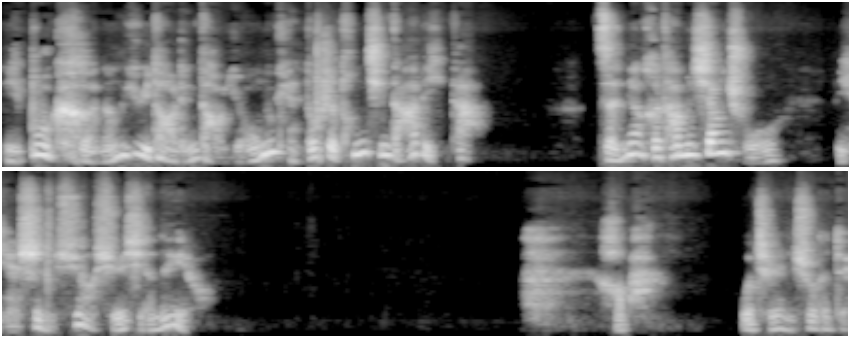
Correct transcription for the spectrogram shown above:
你不可能遇到领导永远都是通情达理的，怎样和他们相处，也是你需要学习的内容。好吧。我承认你说的对，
